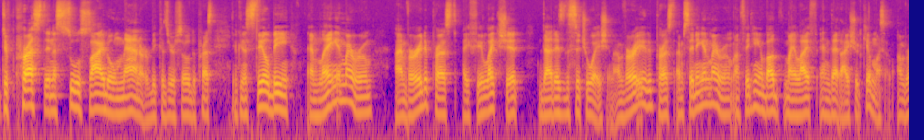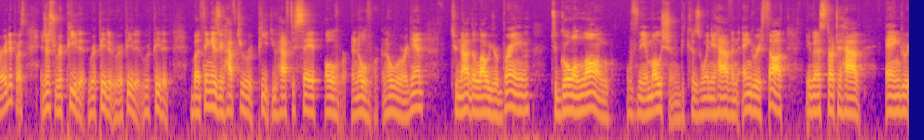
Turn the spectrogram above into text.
depressed in a suicidal manner because you're so depressed you can still be i'm laying in my room. I'm very depressed. I feel like shit that is the situation. I'm very depressed. I'm sitting in my room. I'm thinking about my life and that i should kill myself. I'm very depressed. And just repeat it repeat it repeat it repeat it. But the thing is you have to repeat. You have to say it over and over and over again to not allow your brain to go along with the emotion. Because when you have an angry thought you're going to start to have angry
